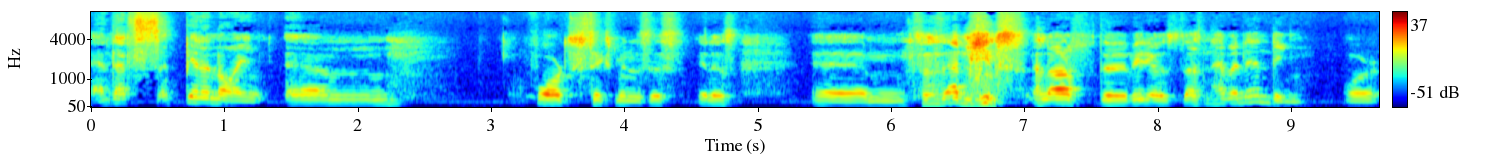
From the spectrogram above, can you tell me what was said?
And that's a bit annoying. Um, four to six minutes is it is. Um, so that means a lot of the videos doesn't have an ending, or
